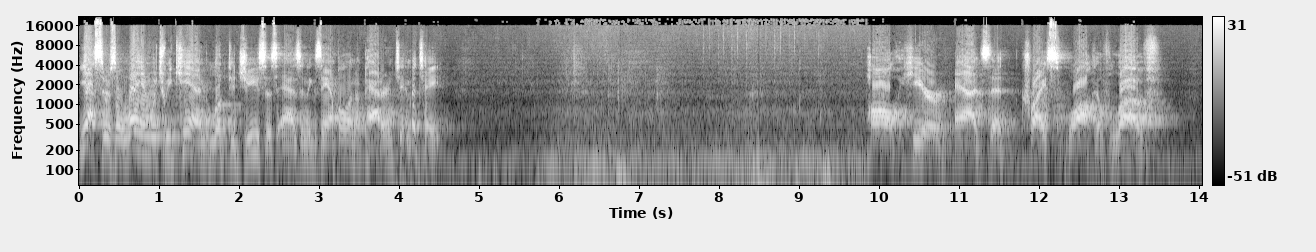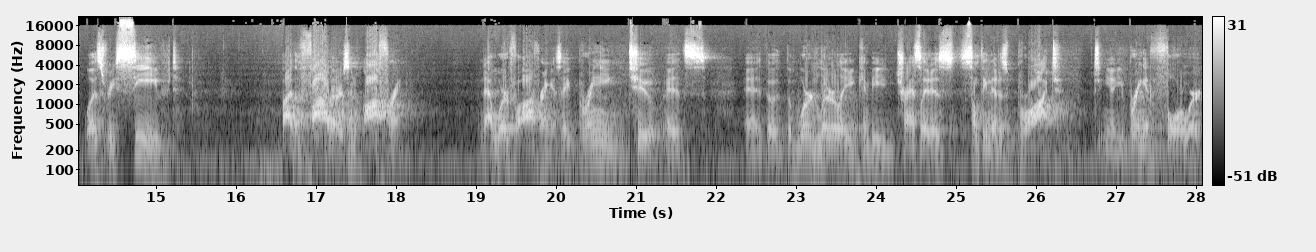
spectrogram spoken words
yes, there's a way in which we can look to Jesus as an example and a pattern to imitate. Paul here adds that Christ's walk of love was received by the Father as an offering. And that word for offering is a bringing to. It's uh, the, the word literally can be translated as something that is brought. To, you know, you bring it forward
